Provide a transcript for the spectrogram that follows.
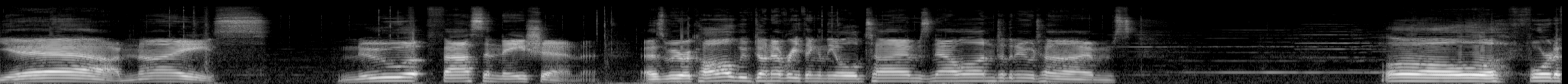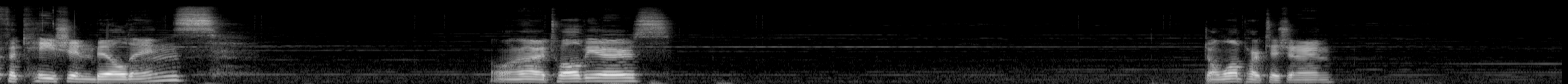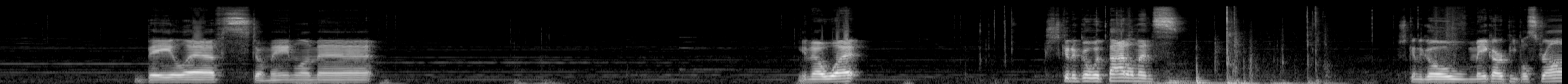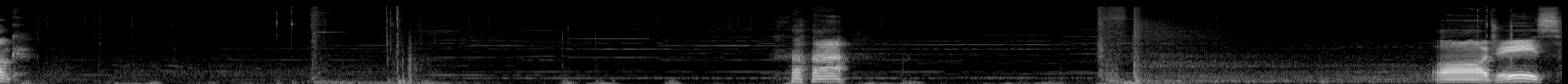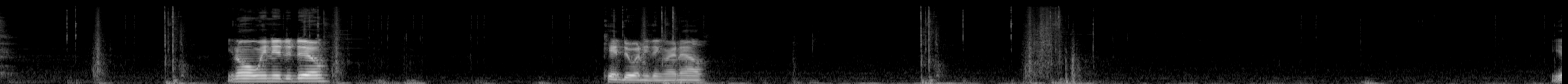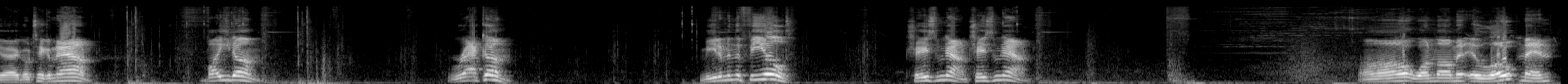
Yeah, nice. New fascination. As we recall, we've done everything in the old times, now on to the new times. All fortification buildings. Alright, 12 years. Don't want partitioning. Bailiffs, domain limit. You know what? Just gonna go with battlements. Just gonna go make our people strong. Haha. oh, jeez. You know what we need to do? Can't do anything right now. Yeah, go take him down. Fight him. Wreck him. Meet him in the field. Chase him down. Chase him down. Oh, one moment. Elopement.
